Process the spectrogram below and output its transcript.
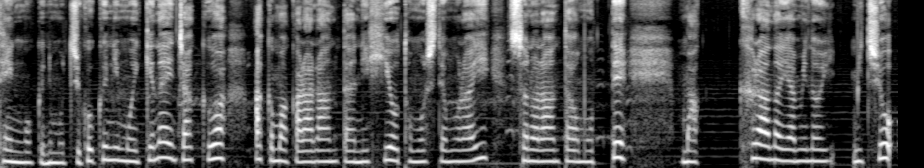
天国にも地獄にも行けないジャックは悪魔からランタンに火を灯してもらい、そのランタンを持って真っ暗な闇の道を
